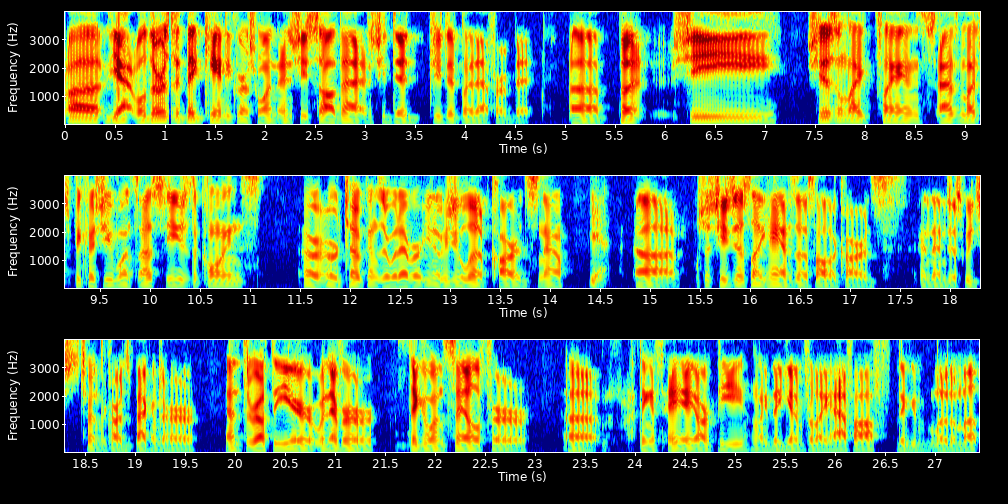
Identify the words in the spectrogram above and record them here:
uh, yeah. Well, there was a big Candy Crush one, and she saw that, and she did she did play that for a bit. Uh, but she she doesn't like playing as much because she wants us to use the coins or, or tokens or whatever, you know, because you load up cards now. Yeah. Uh, so she just like hands us all the cards, and then just we just turn the cards back into her. And throughout the year, whenever they go on sale for, uh, I think it's AARP, like they get them for like half off, they can load them up.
